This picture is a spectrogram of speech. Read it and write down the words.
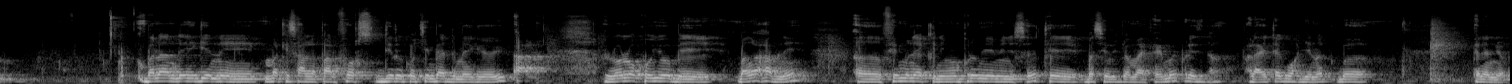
ba naan day génne Macky Sall par force dire ko ci mbedd meeg yooyu ah looloo ko yóbbee ba nga xam ne euh, fi mu nekk ni moom premier ministre te Bassirou Diomaye Faye mooy président falaay teg wax ji nag ba beneen yoon.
